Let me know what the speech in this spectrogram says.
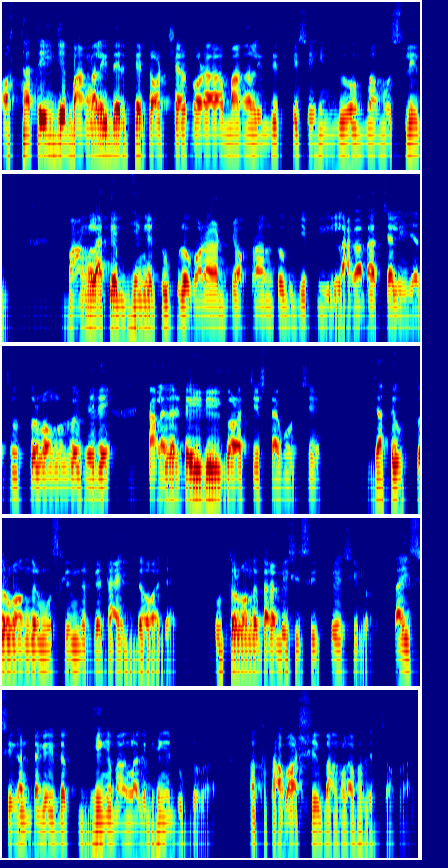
অর্থাৎ এই যে বাঙালিদেরকে টর্চার করা, বাঙালিদেরকে সে হিন্দু হোক বা মুসলিম, বাংলাকে ভেঙে টুকরো করার চক্রান্ত বিজেপি লাগাতার চালিয়ে যাচ্ছে, উত্তরবঙ্গকে ভেড়ে আলাদা টেরিটরি করার চেষ্টা করছে, যাতে উত্তরবঙ্গের মুসলিমদেরকে টাইট দেওয়া যায়। উত্তরবঙ্গে তারা বেশি সিট পেয়েছিল, তাই সেখানটাকে এটা ভেঙে, বাংলাকে ভেঙে টুকরো করা, অর্থাৎ আবার সেই বাংলা ভাগের চক্রান্ত।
